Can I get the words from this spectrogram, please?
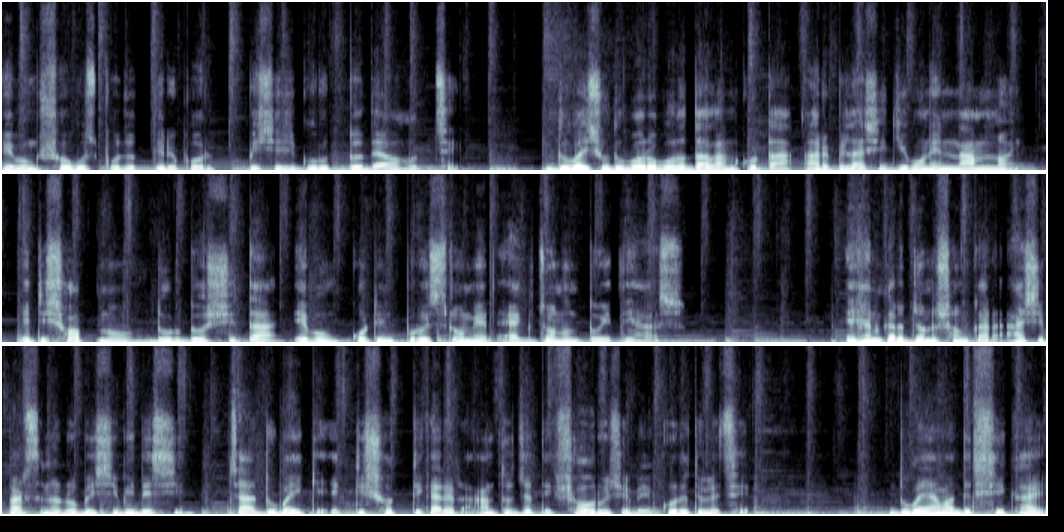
এবং সবুজ প্রযুক্তির উপর বিশেষ গুরুত্ব দেওয়া হচ্ছে। দুবাই শুধু বড় বড় দালান কোটা আর বিলাসী জীবনের নাম নয়, এটি স্বপ্ন দূরদর্শিতা এবং কঠিন পরিশ্রমের এক জ্বলন্ত ইতিহাস। এখানকার জনসংখ্যার আশি পার্সেন্টেরও বেশি বিদেশি, যা দুবাইকে একটি সত্যিকারের আন্তর্জাতিক শহর হিসেবে গড়ে তুলেছে। দুবাই আমাদের শেখায়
